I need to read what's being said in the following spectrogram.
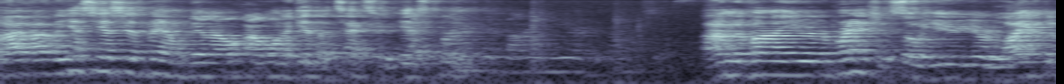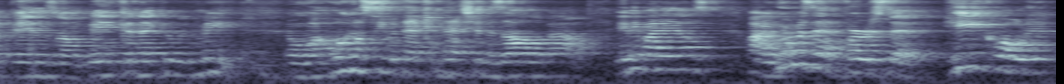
I, I, yes, yes, yes, ma'am. Then I, I want to get a text here. Yes, please. I'm the vine, you are the branches. I'm the vine, you're the branches. So you, your life depends on being connected with me. And we're, we're going to see what that connection is all about. Anybody else? All right, where was that verse that he quoted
